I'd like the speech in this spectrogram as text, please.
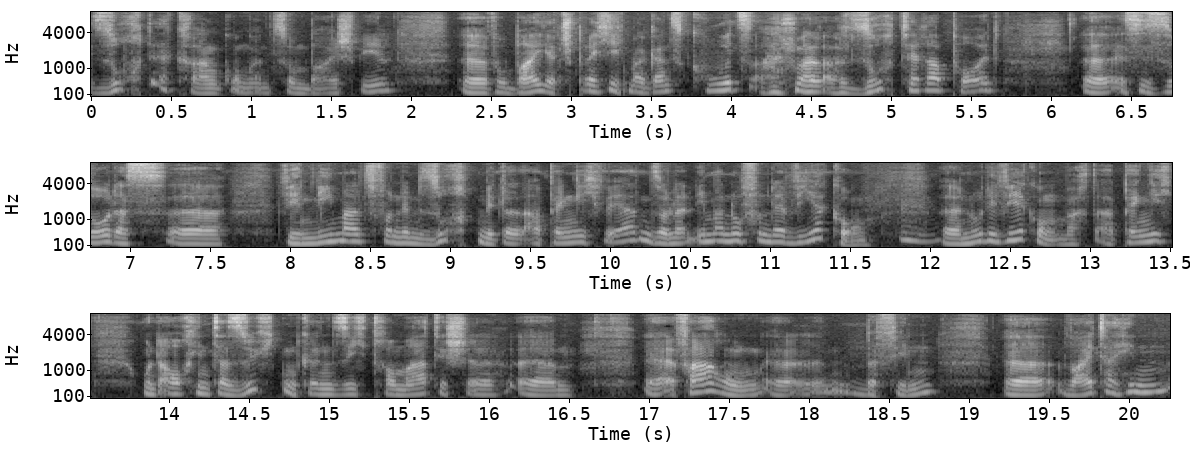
Suchterkrankungen zum Beispiel. Wobei, jetzt spreche ich mal ganz kurz einmal als Suchttherapeut. Äh, es ist so, dass äh, wir niemals von dem Suchtmittel abhängig werden, sondern immer nur von der Wirkung. Mhm. Äh, nur die Wirkung macht abhängig. Und auch hinter Süchten können sich traumatische ähm, äh, Erfahrungen befinden. Weiterhin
